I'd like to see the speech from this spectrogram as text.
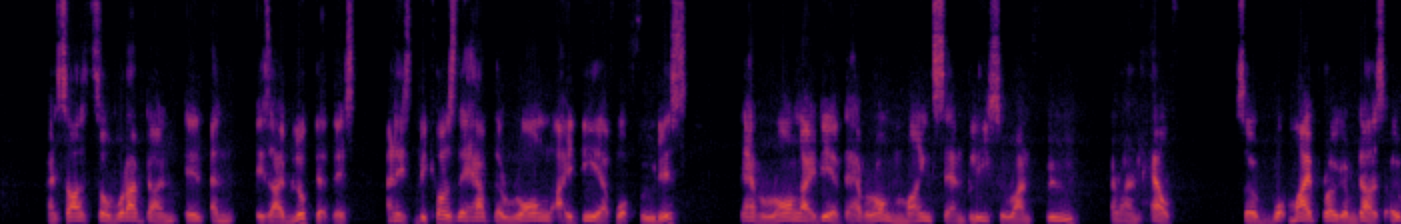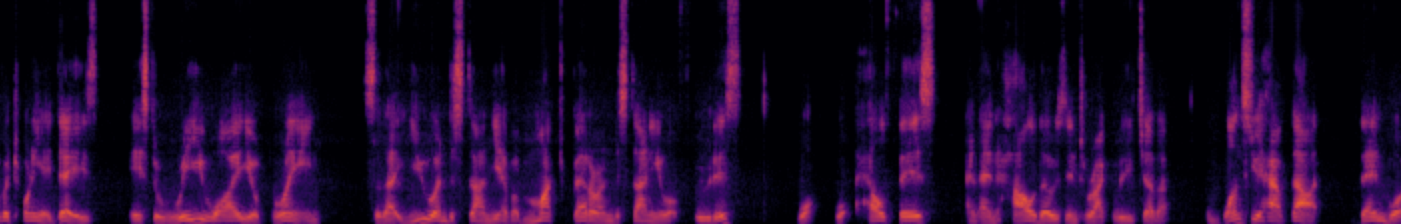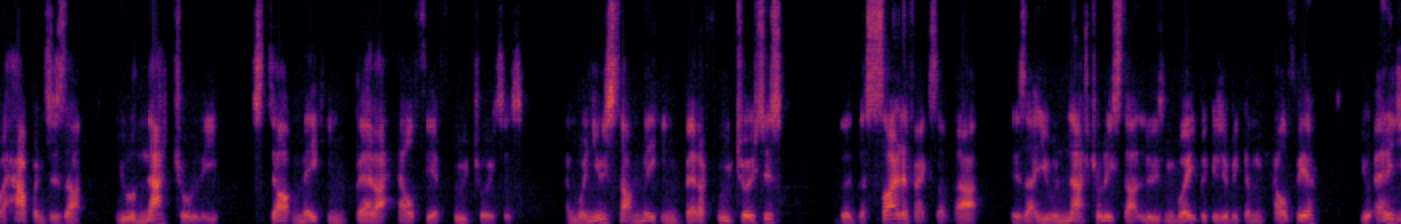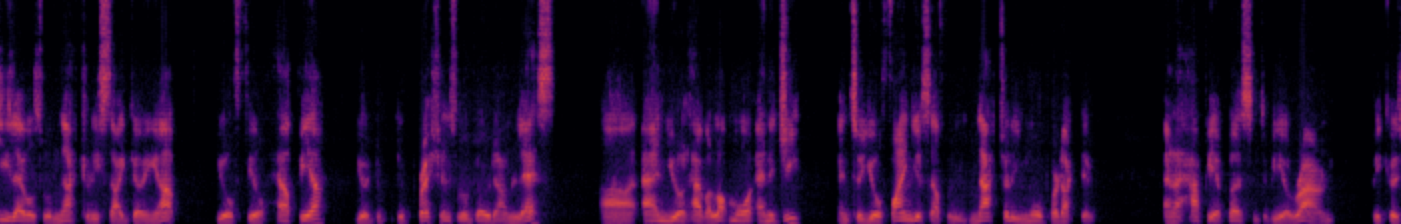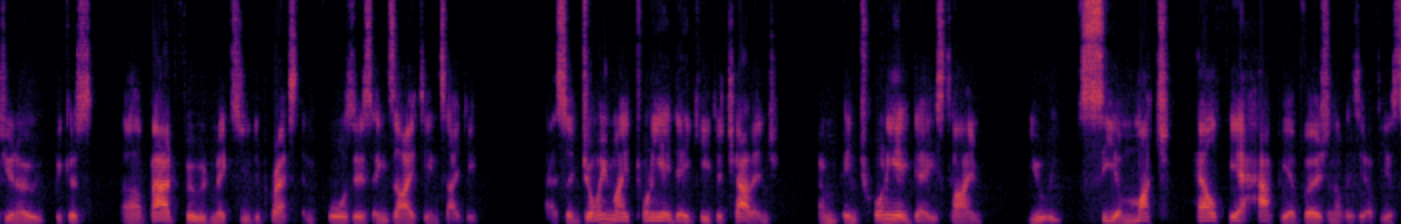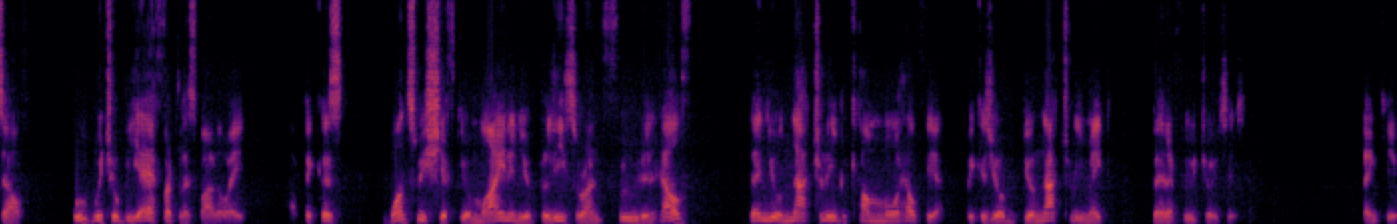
And so, so what I've done is, and is I've looked at this, and it's because they have the wrong idea of what food is. They have a wrong idea. They have a wrong mindset and beliefs around food, around health. So what my program does over 28 days is to rewire your brain so that you understand, you have a much better understanding of what food is, what, what health is, and, and how those interact with each other. And once you have that, then what happens is that you will naturally start making better, healthier food choices. And when you start making better food choices, the, the side effects of that is that you will naturally start losing weight because you're becoming healthier. Your energy levels will naturally start going up. You'll feel happier. Your de- depressions will go down less. Uh, and you'll have a lot more energy. And so you'll find yourself naturally more productive and a happier person to be around because, you know, because uh, bad food makes you depressed and causes anxiety inside you. Uh, so join my 28 day keto challenge. And in 28 days' time, you will see a much healthier, happier version of, of yourself, which will be effortless, by the way, because once we shift your mind and your beliefs around food and health, then you'll naturally become more healthier because you'll, you'll naturally make better food choices. Thank you.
